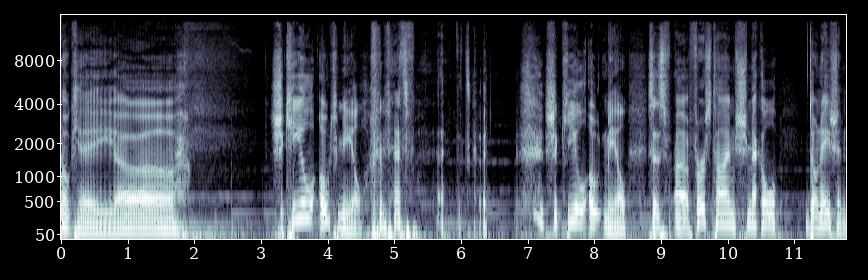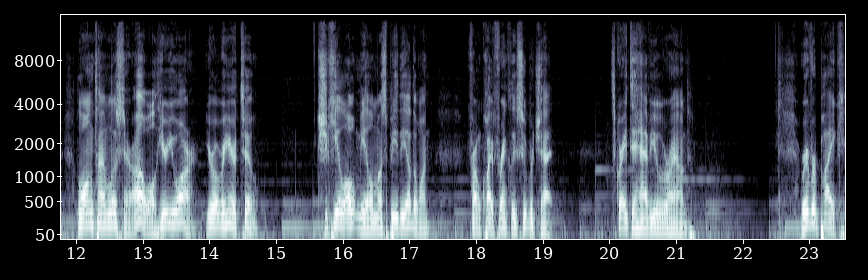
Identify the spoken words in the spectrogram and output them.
Okay, uh Shaquille Oatmeal. that's that's good. Shaquille Oatmeal says uh, first time Schmeckel donation. Long time listener. Oh, well here you are. You're over here too. Shaquille Oatmeal must be the other one from quite frankly Super Chat. It's great to have you around. River Pike,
